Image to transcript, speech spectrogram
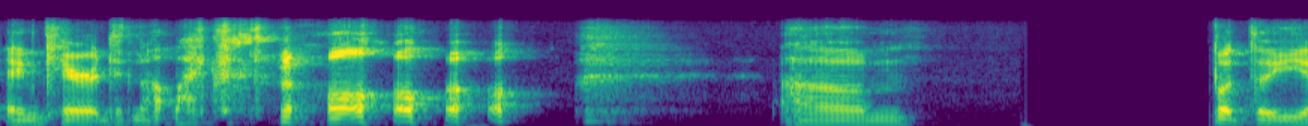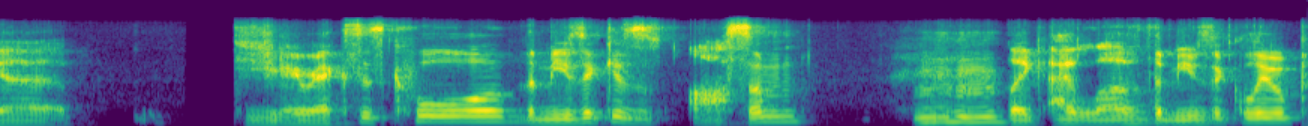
and Kara did not like that at all. um, but the uh, DJ Rex is cool. The music is awesome. Mm-hmm. Like I love the music loop.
